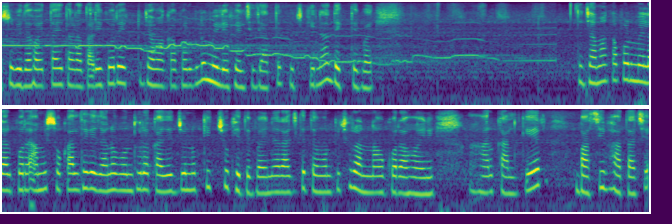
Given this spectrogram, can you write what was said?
অসুবিধা হয়। তাই তাড়াতাড়ি করে একটু জামা কাপড়গুলো মিলে ফেলছি, যাতে পুচকি না দেখতে পায়। তো জামা কাপড় মেলার পরে আমি সকাল থেকে যেন বন্ধুরা কাজের জন্য কিচ্ছু খেতে পাই না আর আজকে তেমন কিছু রান্নাও করা হয়নি। আর কালকের বাসি ভাত আছে,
